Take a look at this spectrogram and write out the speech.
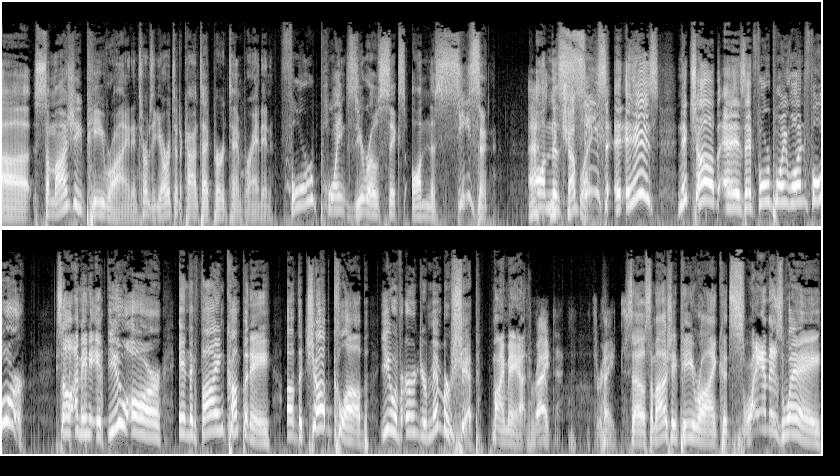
Uh, Samaje Perine, in terms of yards to the contact per attempt, Brandon, 4.06 on the season. That's on the Chubb-like. season. It is. Nick Chubb is at 4.14. So, I mean, if you are in the fine company of the Chubb Club, you have earned your membership, my man. Right. That's right. So Samaje Perine could slam his way,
